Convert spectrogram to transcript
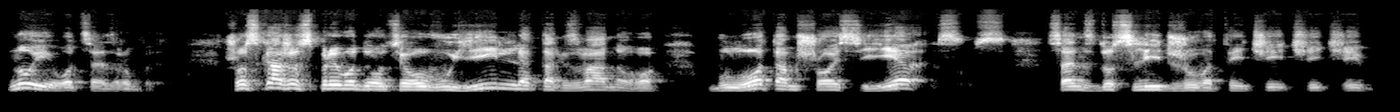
Ну і оце зробили. Що скаже з приводу цього вугілля, так званого, було там щось, є сенс досліджувати, чи, чи, чи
